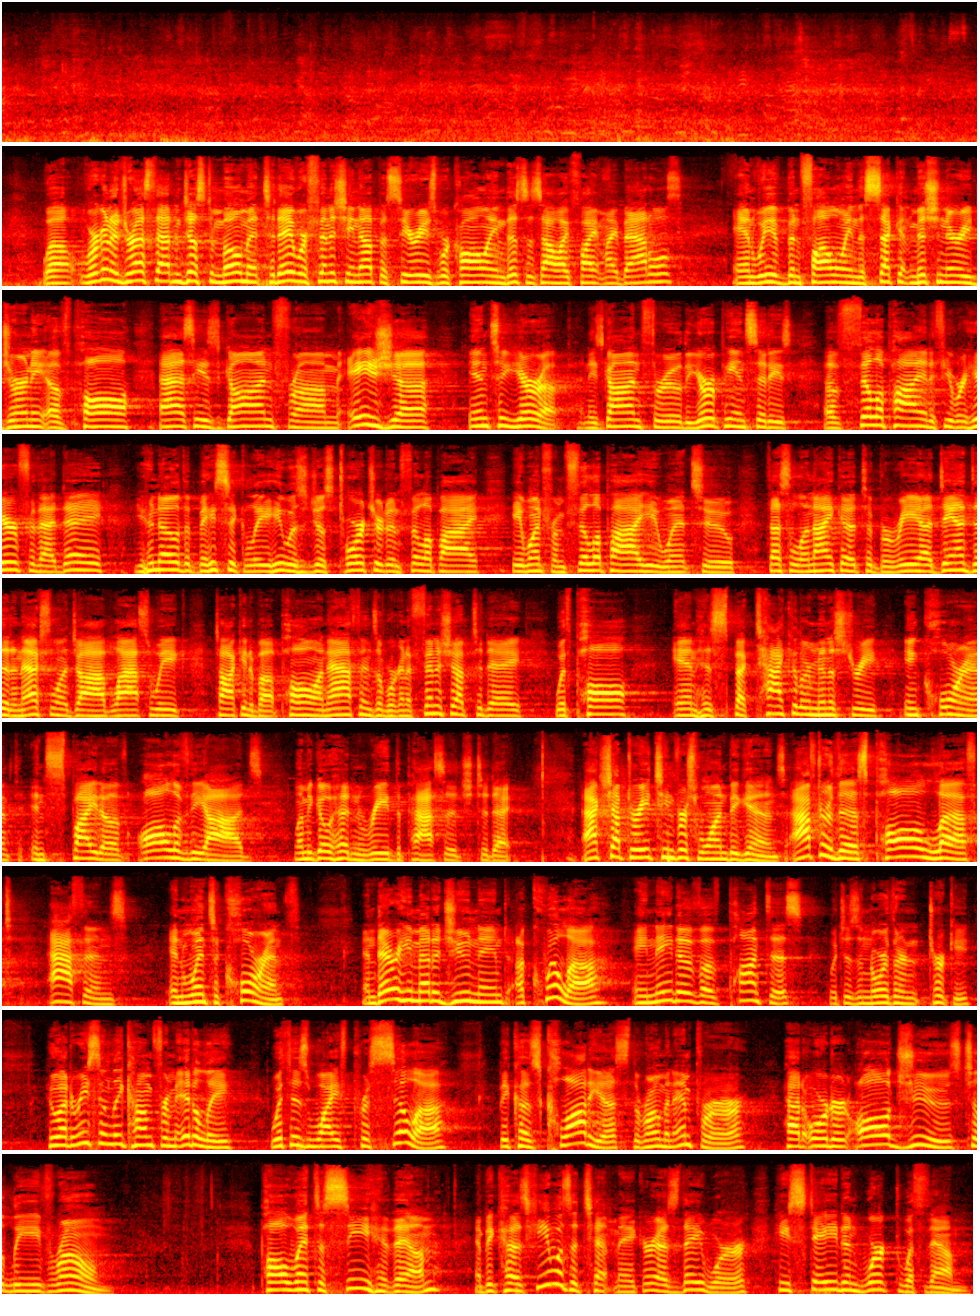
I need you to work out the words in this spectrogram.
Well, we're going to address that in just a moment. Today, we're finishing up a series we're calling This is How I Fight My Battles. And we have been following the second missionary journey of Paul as he's gone from Asia into Europe. And he's gone through the European cities of Philippi. And if you were here for that day, you know that basically he was just tortured in Philippi. He went from Philippi, he went to Thessalonica to Berea. Dan did an excellent job last week talking about Paul in Athens, and we're going to finish up today with Paul and his spectacular ministry in Corinth in spite of all of the odds. Let me go ahead and read the passage today. Acts chapter 18, verse 1 begins After this, Paul left Athens and went to Corinth, and there he met a Jew named Aquila, a native of Pontus which is in northern Turkey, who had recently come from Italy with his wife Priscilla because Claudius, the Roman emperor, had ordered all Jews to leave Rome. Paul went to see them, and because he was a tent maker, as they were, he stayed and worked with them.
